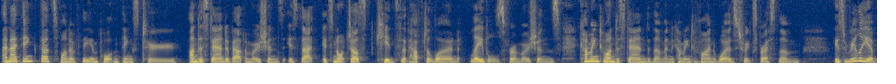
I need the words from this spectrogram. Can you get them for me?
And I think that's one of the important things to understand about emotions is that it's not just kids that have to learn labels for emotions. Coming to understand them and coming to find words to express them is really a,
